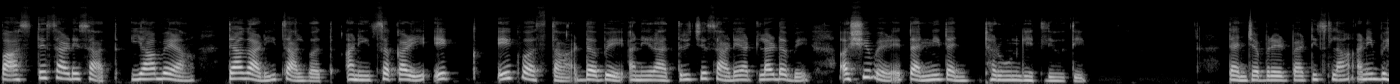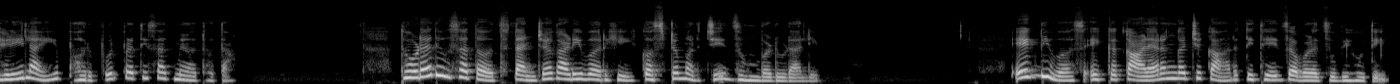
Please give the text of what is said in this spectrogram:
पाच ते साडेसात या वेळा त्या गाडी चालवत आणि सकाळी एक एक वाजता डबे आणि रात्रीचे साडेआठला डबे अशी वेळ त्यांनी त्यां ठरवून घेतली होती. त्यांच्या ब्रेड पॅटीसला आणि भेळीलाही भरपूर प्रतिसाद मिळत होता. थोड्या दिवसातच त्यांच्या गाडीवरही कस्टमरची झुंबड उडाली. एक दिवस एक काळ्या रंगाची कार तिथे जवळच उभी होती.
